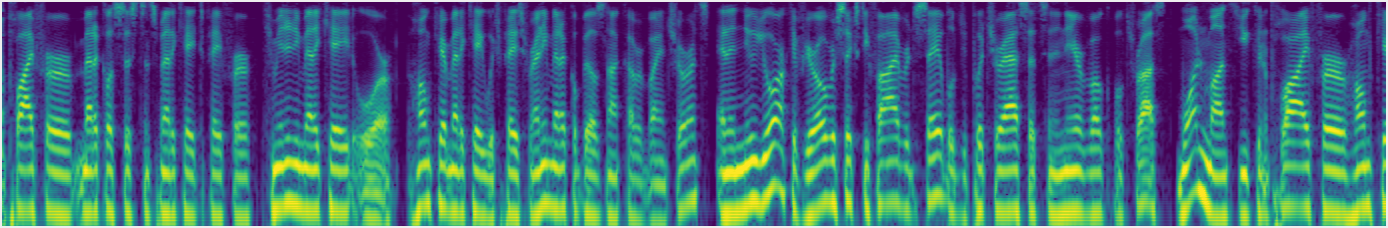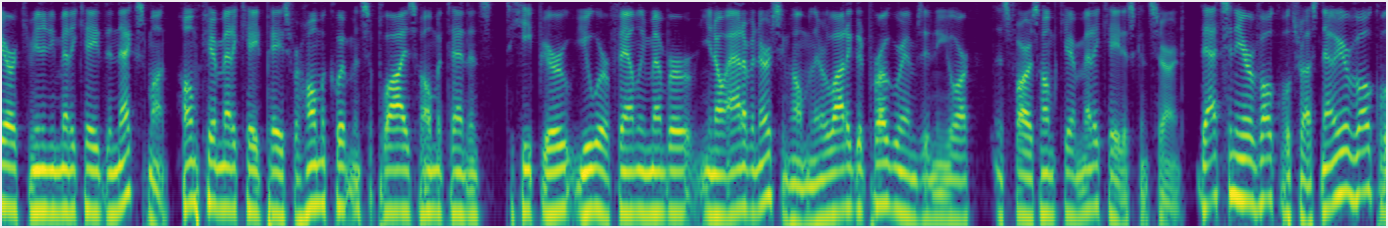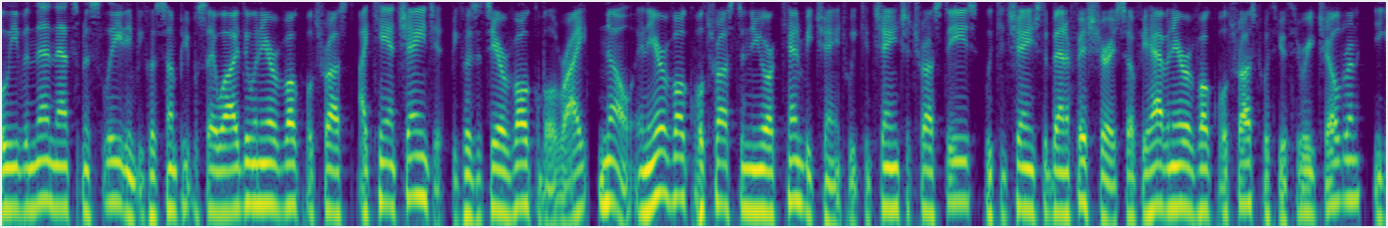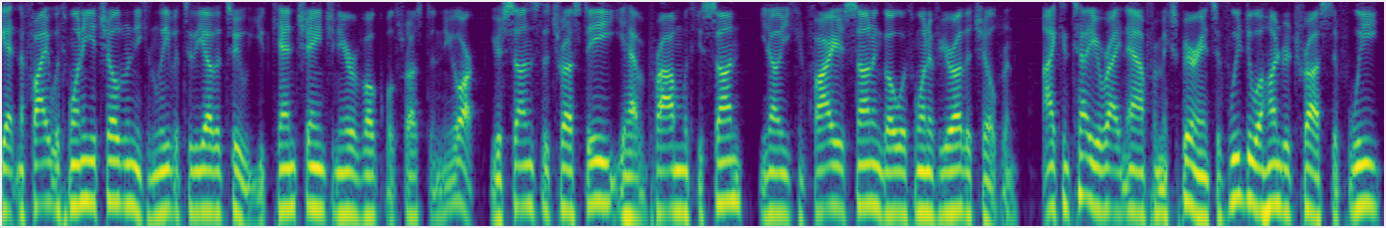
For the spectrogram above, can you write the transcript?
apply for medical assistance Medicaid to pay for community Medicaid or home care Medicaid, which pays for any medical bills not covered by insurance. And in New York, if you're over 65 or disabled, you put your assets in an irrevocable trust. One month, you can apply for home care or community Medicaid the next month. Home care Medicaid pays for home equipment, supplies, home attendance to keep your you or a family member, you know, out of a nursing home. And there are a lot of good programs in New York as far as home care Medicaid is concerned. That's an irrevocable trust. Now, irrevocable, even then, that's misleading because some people say, well, I do an irrevocable trust. I can't change it because it's irrevocable, right? No, an irrevocable trust in New York can be changed. We can change the trustees. We can change the beneficiaries. So if you have an irrevocable trust with your three children, you get in a fight with one of your children, you can leave it to the other two. You can change an irrevocable trust in New York. Your son's the trustee. You have a problem with your son. You know, you can fire your son and go with one of your other children. I can tell you right now from experience, if we do 100 trusts, if we,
